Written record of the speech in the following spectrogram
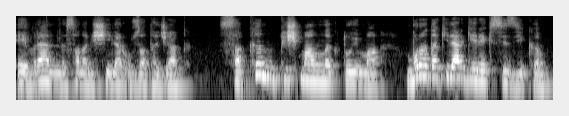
evren de sana bir şeyler uzatacak. Sakın pişmanlık duyma. Buradakiler gereksiz yıkım.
